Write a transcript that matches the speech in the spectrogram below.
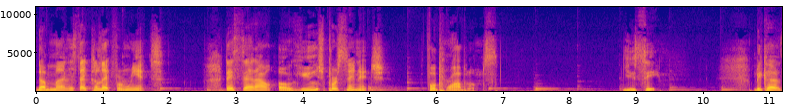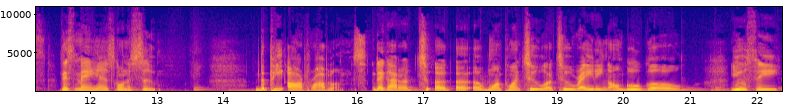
the monies they collect for rent they set out a huge percentage for problems. You see. Because this man here is going to sue the PR problems. They got a a, a, a 1.2 or 2 rating on Google, you see,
